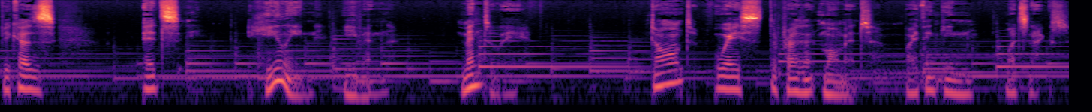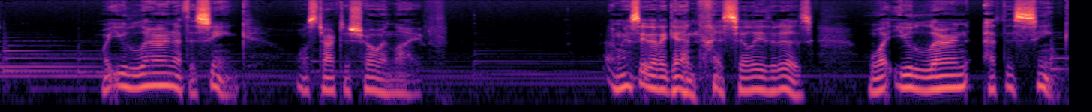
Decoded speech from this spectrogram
because it's healing even mentally. Don't waste the present moment by thinking what's next. What you learn at the sink will start to show in life. I'm going to say that again, as silly as it is. What you learn at the sink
